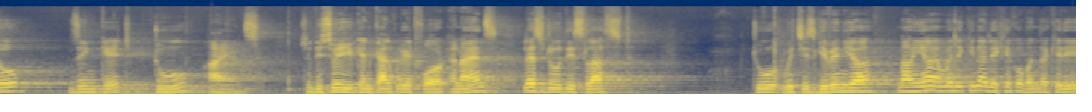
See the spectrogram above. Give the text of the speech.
so zincate two ions so this way you can calculate for anions let's do this last टु विच इज गिभेन य न यहाँ मैले किन लेखेको भन्दाखेरि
